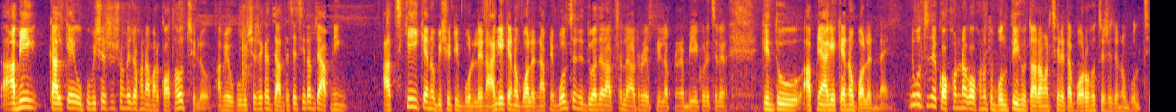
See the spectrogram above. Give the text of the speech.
আমি কালকে উপবিশ্বাসের সঙ্গে যখন আমার কথা হচ্ছিল আমি উপবিশ্বাসের কাছে জানতে চাইছিলাম যে আপনি আজকেই কেন বিষয়টি বললেন আগে কেন বলেন না? আপনি বলছেন যে দু সালে আঠারো এপ্রিল আপনারা বিয়ে করেছিলেন কিন্তু আপনি আগে কেন বলেন নাই? বলছেন যে কখন না কখনো তো বলতেই হতো আর আমার ছেলেটা বড় হচ্ছে সেজন্য বলছি।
